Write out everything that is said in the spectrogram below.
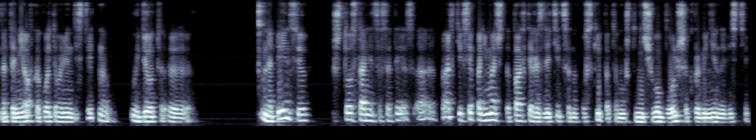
Натаньяу в какой-то момент действительно уйдет э, на пенсию, что станется с этой а, партией? Все понимают, что партия разлетится на куски, потому что ничего больше, кроме ненависти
